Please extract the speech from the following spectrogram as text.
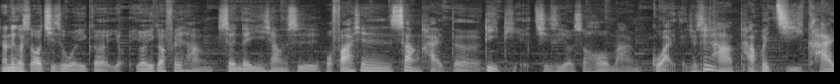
那那个时候，其实我一个有有一个非常深的印象是，我发现上海的地铁其实有时候蛮怪的，就是它它会急开。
